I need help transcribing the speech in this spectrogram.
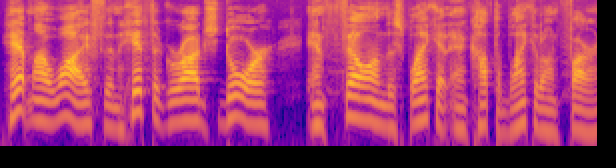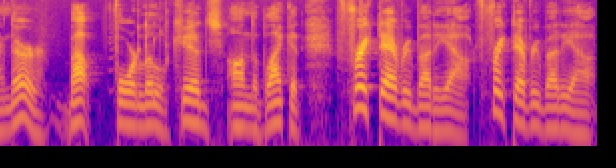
hit my wife, then hit the garage door, and fell on this blanket and caught the blanket on fire. And there were about four little kids on the blanket. Freaked everybody out. Freaked everybody out.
